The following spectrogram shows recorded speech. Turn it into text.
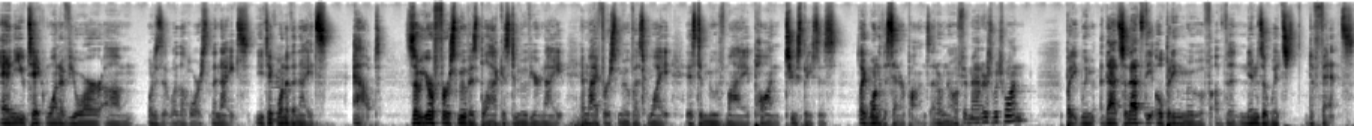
and you take one of your um what is it with the horse the knights. You take one of the knights out. So your first move as black is to move your knight, and my first move as white is to move my pawn two spaces, like one of the center pawns. I don't know if it matters which one, but we that so that's the opening move of the Nimzowitsch defense.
